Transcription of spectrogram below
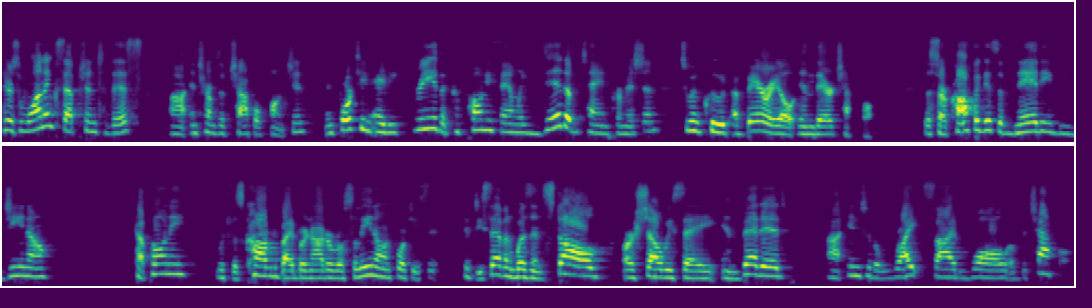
There's one exception to this uh, in terms of chapel function. In 1483, the Capponi family did obtain permission to include a burial in their chapel. The sarcophagus of Neri di Gino Capponi, which was carved by Bernardo Rossellino in 1457, was installed, or shall we say, embedded uh, into the right side wall of the chapel.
